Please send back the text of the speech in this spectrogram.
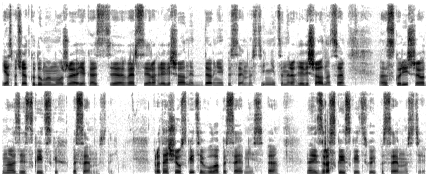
Я спочатку думаю, може якась е, версія Раглявішани давньої писемності. Ні, це не Раглявішана, це е, скоріше одна зі скитських писемностей. Про те, що у скитів була писемність, е, навіть зразки скитської писемності,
